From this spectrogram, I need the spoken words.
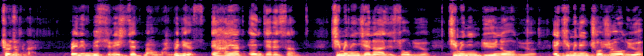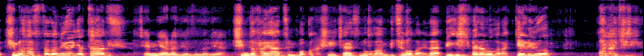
Çocuklar, benim bir sürü işletmem var biliyorsun. E hayat enteresan. Kiminin cenazesi oluyor, kiminin düğünü oluyor, e kiminin çocuğu oluyor, kimi hastalanıyor yatağa düşüyor. Sen niye anlatıyorsun bunları ya? Şimdi hayatın bu akışı içerisinde olan bütün olaylar bir işveren olarak geliyor, bana giriyor.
